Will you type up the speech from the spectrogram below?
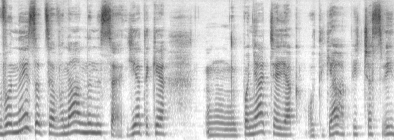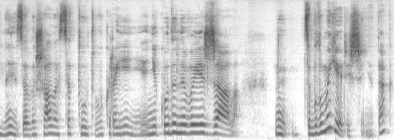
вини за це вона не несе. Є таке поняття, як от я під час війни залишалася тут, в Україні, я нікуди не виїжджала. Ну, це було моє рішення, так?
